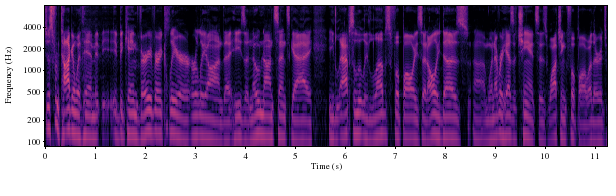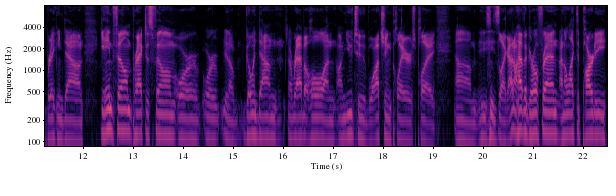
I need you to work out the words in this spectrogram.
just from talking with him, it, it, became very, very clear early on that he's a no nonsense guy. He absolutely loves football. He said all he does um, whenever he has a chance is watching football, whether it's breaking down game film, practice film, or or you know going down a rabbit hole on on YouTube watching players play. Um, he's like, I don't have a girlfriend. I don't like to party.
